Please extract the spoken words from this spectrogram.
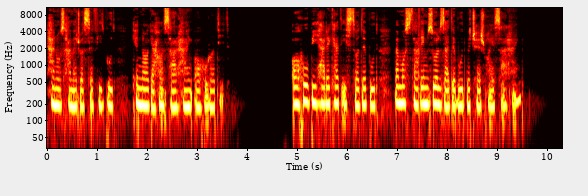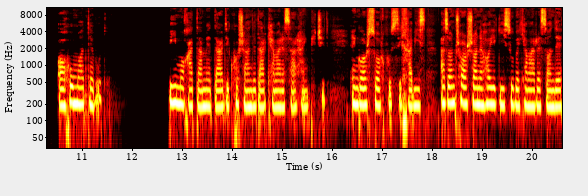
هنوز همه جا سفید بود که ناگهان سرهنگ آهو را دید. آهو بی حرکت ایستاده بود و مستقیم زل زده بود به چشمهای سرهنگ. آهو ماده بود. بی مقدمه دردی کشنده در کمر سرهنگ پیچید. انگار سرخپوستی خبیس از آن چارشانه های گیسو به کمر رسانده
